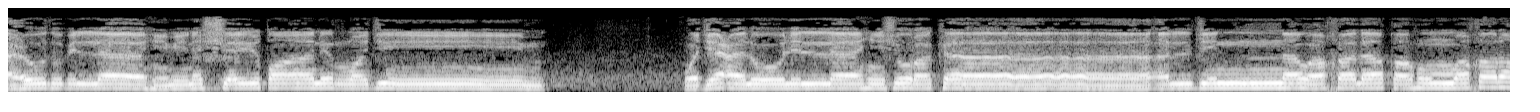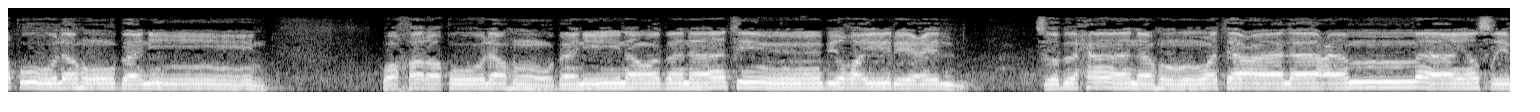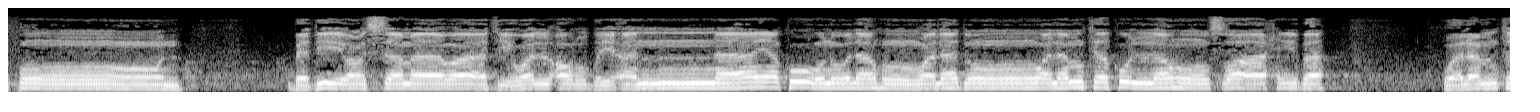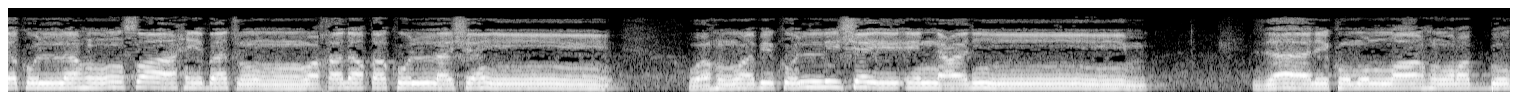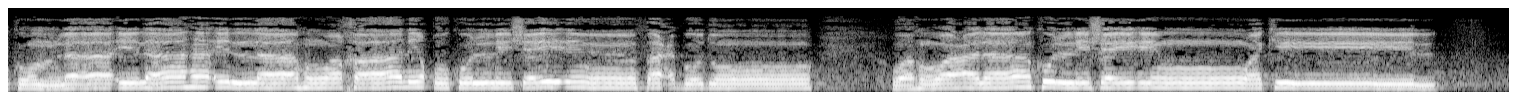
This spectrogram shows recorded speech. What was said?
أعوذ بالله من الشيطان الرجيم. وجعلوا لله شركاء الجن وخلقهم وخرقوا له بنين وخرقوا له بنين وبنات بغير علم. سبحانه وتعالى عما يصفون. بديع السماوات والأرض انى يكون له ولد ولم تكن له صاحبة ولم تكن له صاحبة وخلق كل شيء. وهو بكل شيء عليم. ذلكم الله ربكم. لا إله إلا هو خالق كل شيء فاعبدوه. وهو على كل شيء وكيل.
